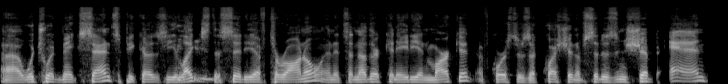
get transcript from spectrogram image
uh, which would make sense because he likes the city of Toronto and it's another Canadian market. Of course, there's a question of citizenship and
